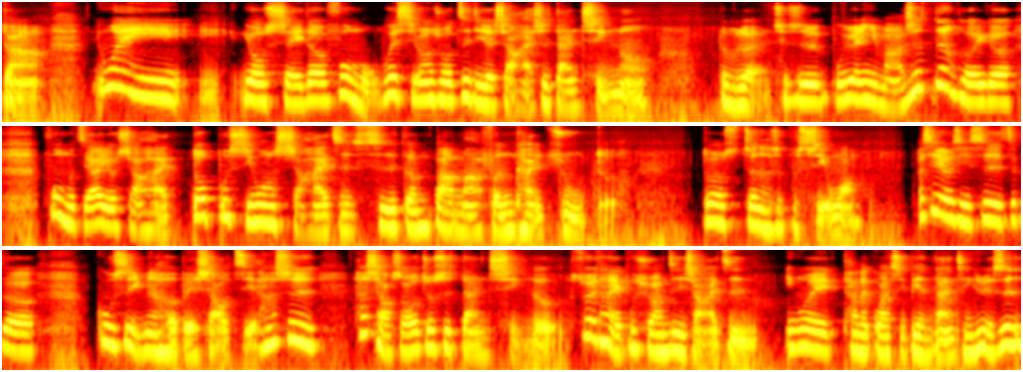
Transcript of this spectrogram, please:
对啊，因为有谁的父母会希望说自己的小孩是单亲呢？对不对？其实不愿意嘛，是任何一个父母只要有小孩都不希望小孩子是跟爸妈分开住的，都是真的是不希望。而且尤其是这个故事里面的河北小姐，她是她小时候就是单亲了，所以她也不希望自己小孩子因为她的关系变单亲，所以是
